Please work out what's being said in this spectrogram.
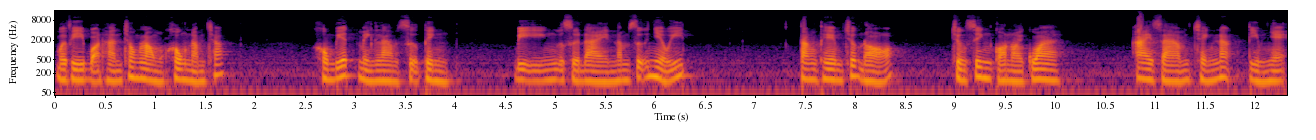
bởi vì bọn hắn trong lòng không nắm chắc. Không biết mình làm sự tình Bị ngự sử đài nắm giữ nhiều ít. Tăng thêm trước đó, Trường sinh có nói qua, Ai dám tránh nặng tìm nhẹ,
